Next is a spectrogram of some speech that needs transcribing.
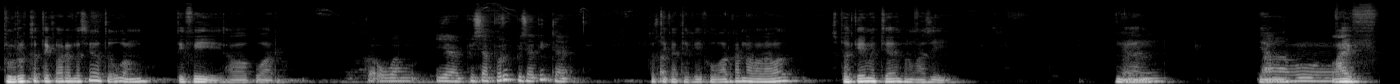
buruk ketika orientasinya ada uang TV awal keluar. ke uang. Ya bisa buruk bisa tidak. Ketika TV keluar kan awal-awal sebagai media informasi. Ya kan? yang Um, live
